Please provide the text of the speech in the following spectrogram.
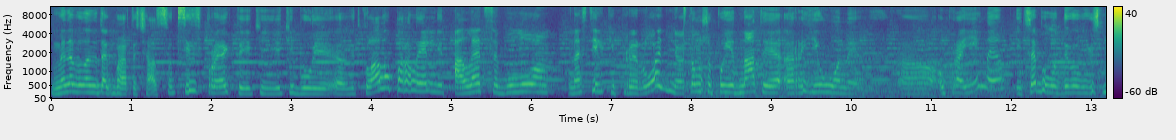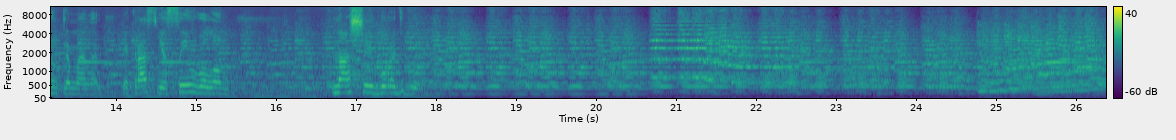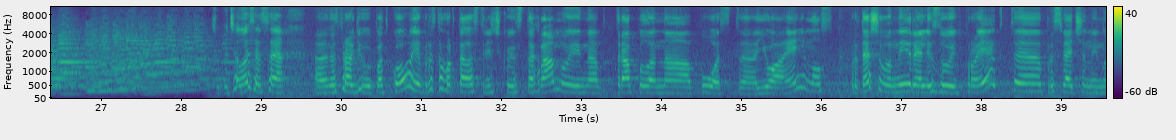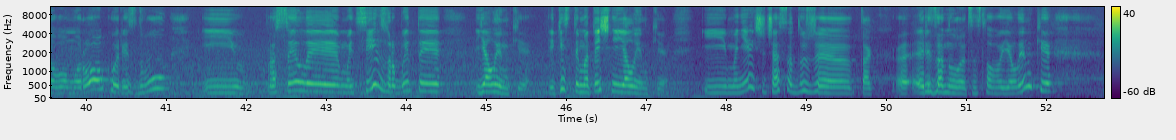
У мене було не так багато часу. Всі проекти, які, які були, е, відклала паралельні. Але це було настільки природньо, в тому, щоб поєднати регіони е, України. І це було дивовижно для мене. Якраз є символом нашої боротьби. Що почалося це насправді випадково. Я просто гортала стрічку інстаграму і натрапила на пост е, UA Animals про те, що вони реалізують проєкт, е, присвячений Новому року, Різдву, і просили митців зробити ялинки, якісь тематичні ялинки. І мені, якщо чесно, дуже так е, різануло це слово ялинки.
